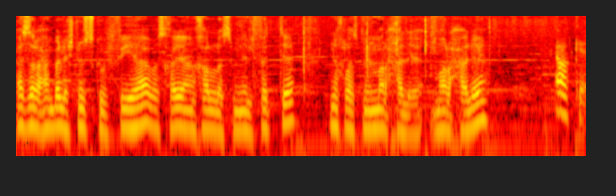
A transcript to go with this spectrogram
هسه راح نبلش نسكب فيها بس خلينا نخلص من الفتة نخلص من مرحلة مرحلة. okay.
